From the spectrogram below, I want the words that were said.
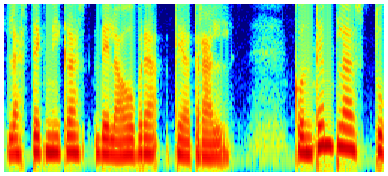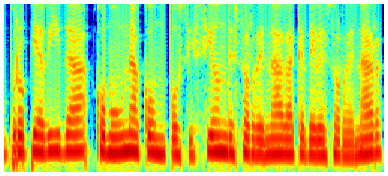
las técnicas de la obra teatral. ¿Contemplas tu propia vida como una composición desordenada que debes ordenar?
